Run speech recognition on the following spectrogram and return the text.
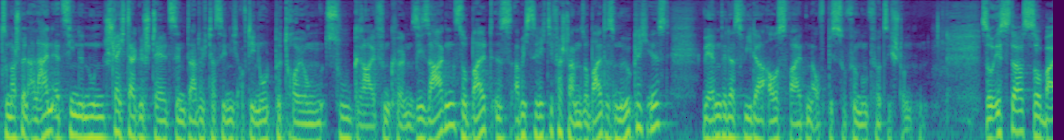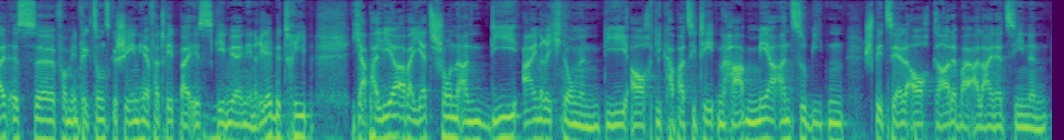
zum Beispiel Alleinerziehende nun schlechter gestellt sind, dadurch, dass sie nicht auf die Notbetreuung zugreifen können. Sie sagen, sobald es, habe ich Sie richtig verstanden, sobald es möglich ist, werden wir das wieder ausweiten auf bis zu 45 Stunden. So ist das. Sobald es äh, vom Infektionsgeschehen her vertretbar ist, gehen wir in den Regelbetrieb. Ich appelliere aber jetzt schon an die Einrichtungen, die auch die Kapazitäten haben, mehr anzubieten, speziell auch gerade bei Alleinerziehenden,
